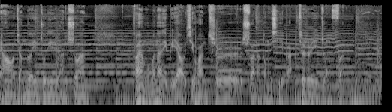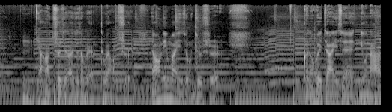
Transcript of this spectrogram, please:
然后整个一煮的就很酸。反正我们那里比较喜欢吃酸的东西吧，这是一种粉，嗯，然后吃起来就特别特别好吃。然后另外一种就是可能会加一些牛腩，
